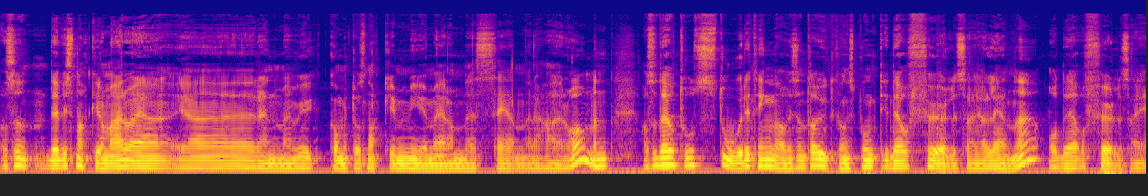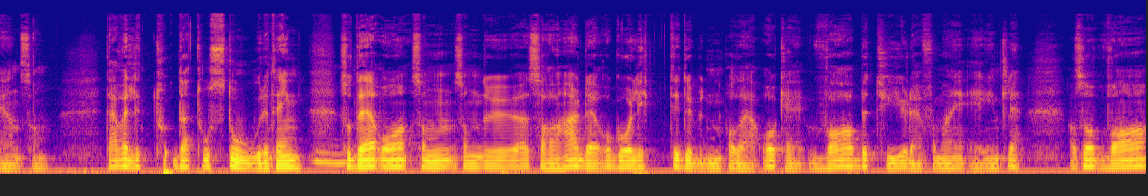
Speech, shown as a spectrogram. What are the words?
altså, det vi snakker om her, og jeg, jeg regner med vi kommer til å snakke mye mer om det senere her òg, men altså, det er jo to store ting da, hvis en tar utgangspunkt i det å føle seg alene og det å føle seg ensom. Det er, veldig to, det er to store ting. Så det å, som, som du eh, sa her, det å gå litt i dybden på det. Ok, hva betyr det for meg egentlig? Altså, hva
